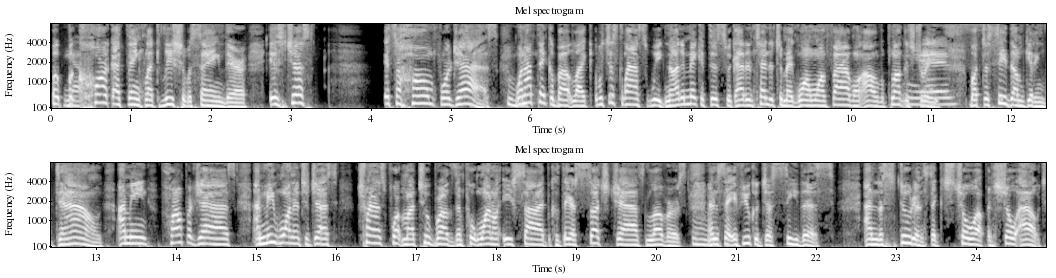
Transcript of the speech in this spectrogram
But but Yeah. Cork, I think, like Alicia was saying, there is just. It's a home for jazz. Mm-hmm. When I think about like it was just last week. Now I didn't make it this week. I'd intended to make one one five on Oliver Plunkett Street, but to see them getting down, I mean proper jazz, and me wanting to just transport my two brothers and put one on each side because they are such jazz lovers, Mm. and say if you could just see this, and the students that show up and show out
